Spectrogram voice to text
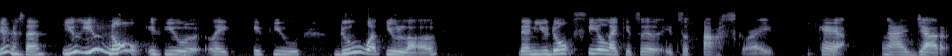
Do you understand? You you know if you like if you do what you love, then you don't feel like it's a it's a task, right? Kayak ngajar,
